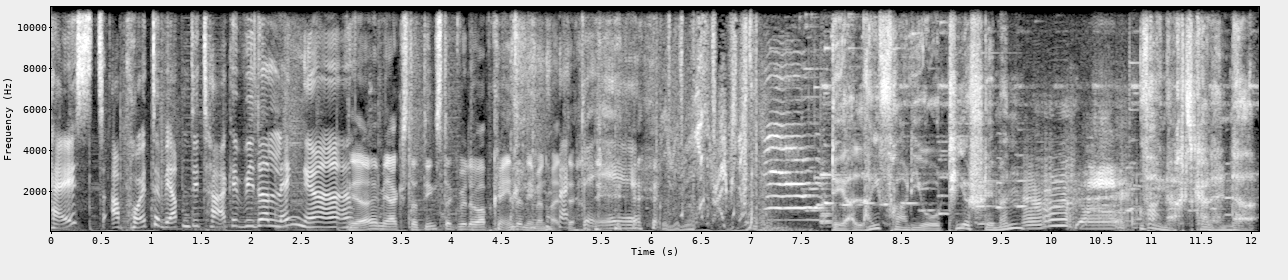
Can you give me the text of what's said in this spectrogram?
heißt, ab heute werden die Tage wieder länger. Ja, ich merk's, der Dienstag wird überhaupt kein Ende nehmen heute. Okay. Der Live-Radio Tierstimmen Weihnachtskalender.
